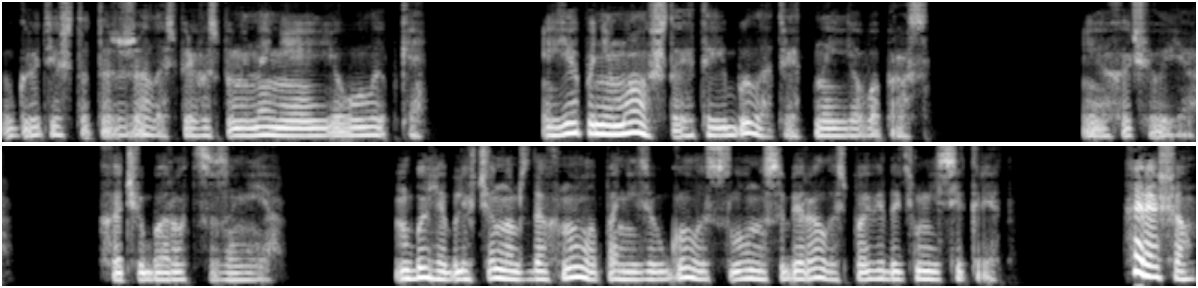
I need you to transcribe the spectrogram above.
В груди что-то сжалось при воспоминании ее улыбке. И я понимал, что это и был ответ на ее вопрос. Я хочу ее. Хочу бороться за нее. Белль облегченно вздохнула, понизив голос, словно собиралась поведать мне секрет. «Хорошо.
